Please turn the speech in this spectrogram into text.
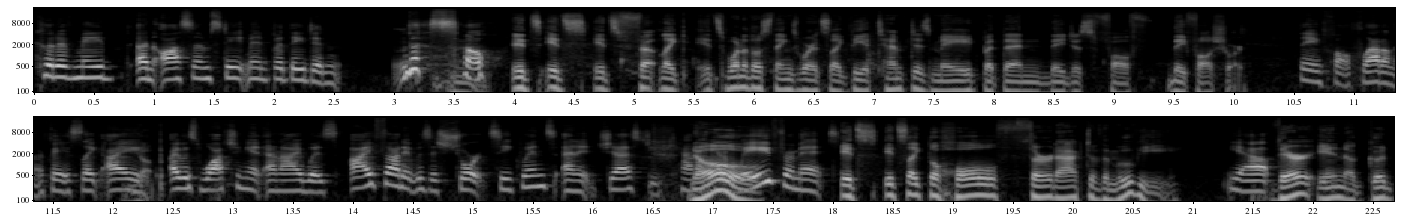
could have made an awesome statement, but they didn't. so, mm. It's it's it's felt like it's one of those things where it's like the attempt is made, but then they just fall they fall short. They fall flat on their face. Like I, Yup. I was watching it and I was, I thought it was a short sequence, and it just you cannot No. get away from it. It's it's like the whole third act of the movie. yeah, They're in a good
